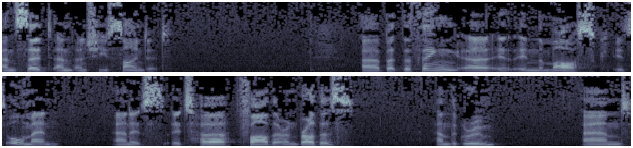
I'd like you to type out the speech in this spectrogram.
and said, and, and she signed it. Uh, but the thing uh, in, in, the mosque, it's all men, and it's it's her father and brothers, and the groom, and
